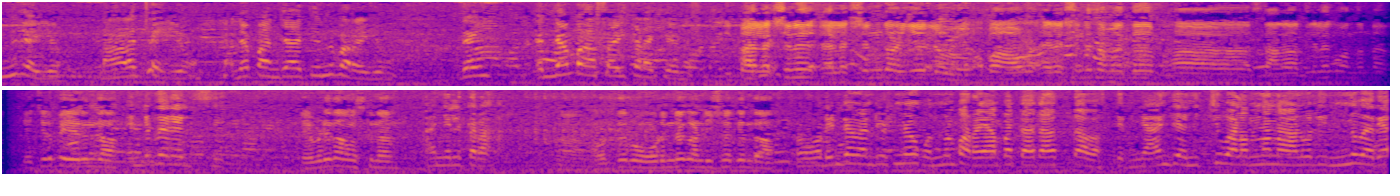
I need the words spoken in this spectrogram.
ഇന്ന് ചെയ്യും. നാളെ ചെയ്യും. അല്ലെ പഞ്ചായത്തിൽ നിന്ന് പറയും. എല്ലാം പാസ്സായി കിടക്കുകയാണ്. ഇപ്പൊ ഇലക്ഷന് ഇലക്ഷൻ കഴിഞ്ഞല്ലേ ഉള്ളൂ. അപ്പൊ ഇലക്ഷന്റെ സമയത്ത് സ്ഥാനാർത്ഥികളൊക്കെ വന്നിട്ടുണ്ടായിരുന്നു. ചേച്ചിയുടെ പേരെന്താ? എന്റെ പേര് എൽസി എവിടെ താമസിക്കുന്ന അഞ്ഞലിത്തറ അവിടുത്തെ റോഡിന്റെ കണ്ടീഷനൊക്കെ എന്താ? റോഡിന്റെ കണ്ടീഷന് ഒന്നും പറയാൻ പറ്റാത്ത അവസ്ഥ. ഞാൻ ജനിച്ചു വളർന്ന നാളുകൾ ഇന്ന് വരെ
